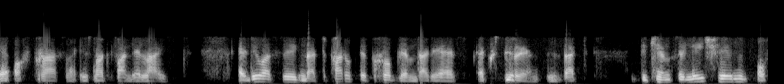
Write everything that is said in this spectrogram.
uh, of PRASA is not vandalized? And he was saying that part of the problem that he has experienced is that the cancellation of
